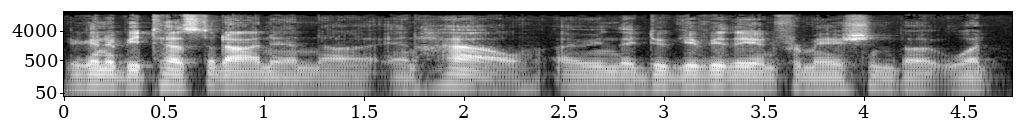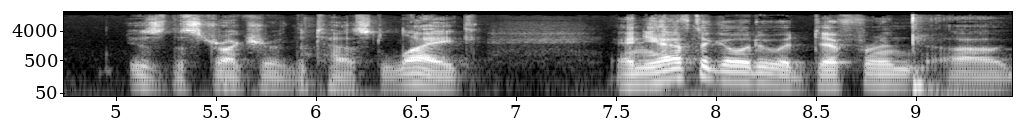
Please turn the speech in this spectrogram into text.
you're going to be tested on and uh, and how. I mean, they do give you the information, but what is the structure of the test like? And you have to go to a different uh,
